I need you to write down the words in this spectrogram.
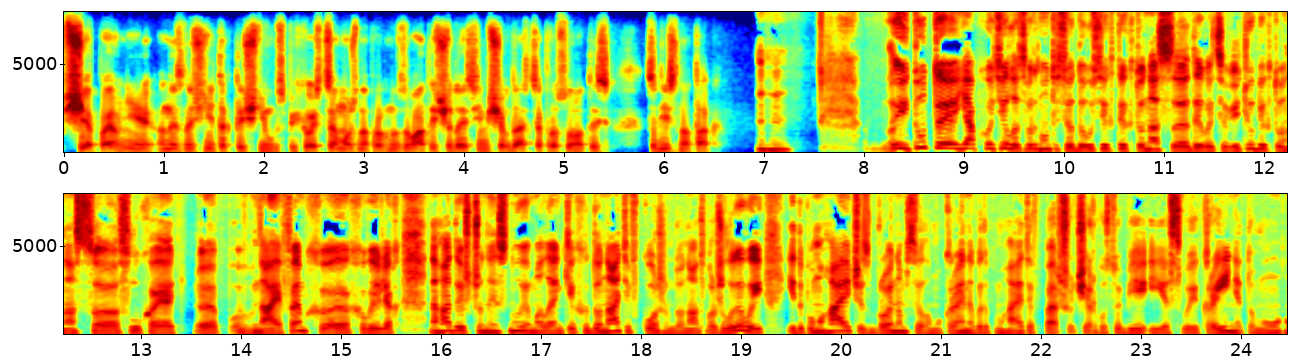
ще певні незначні тактичні успіхи. Ось це можна прогнозувати, що десь їм ще вдасться просунутись. Це дійсно так. Угу. Ну, і тут е, я б хотіла звернутися до усіх тих, хто нас е, дивиться в Ютубі, хто нас е, слухає на fm хвилях. Нагадую, що не існує маленьких донатів. Кожен донат важливий і допомагаючи Збройним силам України, ви допомагаєте в першу чергу собі і своїй країні. Тому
